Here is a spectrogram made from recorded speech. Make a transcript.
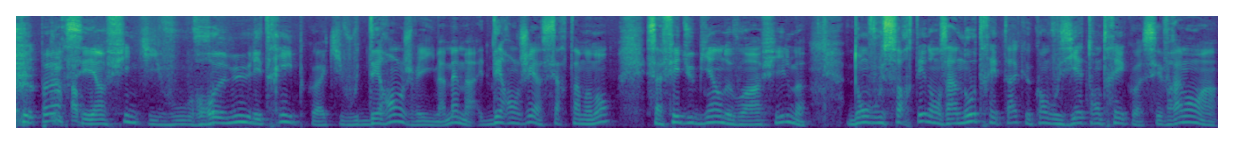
que peur, c'est un film qui vous remue les tripes, quoi, qui vous dérange. Il m'a même dérangé à certains moments. Ça fait du bien de voir un film dont vous sortez dans un autre état que quand vous y êtes entré. C'est vraiment un,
